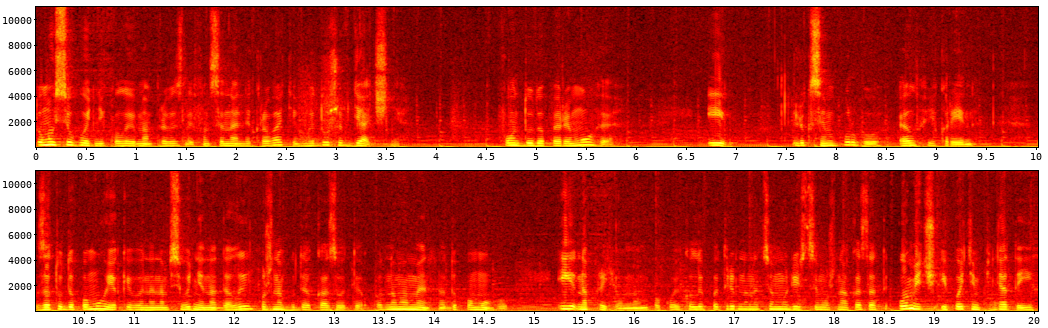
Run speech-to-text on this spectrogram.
Тому сьогодні, коли нам привезли функціональні кроваті, ми дуже вдячні фонду до перемоги і Люксембургу Health Ukraine за ту допомогу, яку вони нам сьогодні надали. Можна буде оказувати одномоментну допомогу і на прийомному покої, коли потрібно на цьому ліжці, можна оказати поміч і потім підняти їх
